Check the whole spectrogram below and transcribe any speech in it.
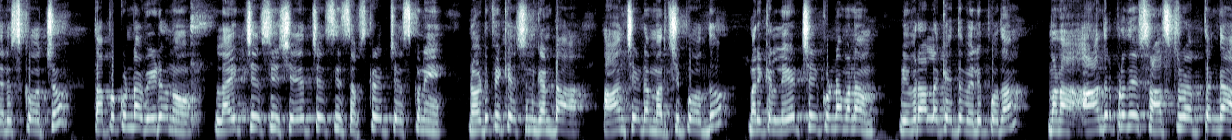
తెలుసుకోవచ్చు. తప్పకుండా వీడియోను లైక్ చేసి షేర్ చేసి సబ్స్క్రైబ్ చేసుకుని నోటిఫికేషన్ గంట ఆన్ చేయడం మర్చిపోవద్దు. మరి ఇక లేట్ చేయకుండా మనం వివరాలకైతే వెళ్ళిపోదాం. మన ఆంధ్రప్రదేశ్ రాష్ట్ర వ్యాప్తంగా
